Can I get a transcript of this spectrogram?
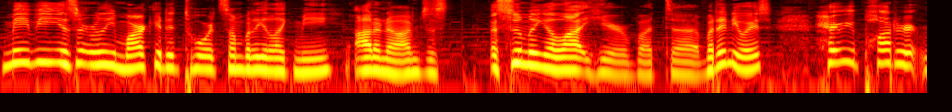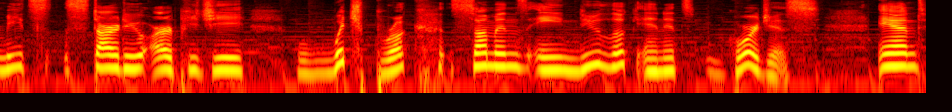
maybe isn't really marketed towards somebody like me. I don't know, I'm just assuming a lot here, but uh, but anyways, Harry Potter meets Stardew RPG Witchbrook summons a new look and it's gorgeous. And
